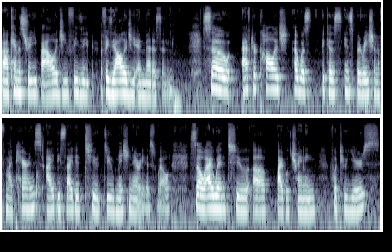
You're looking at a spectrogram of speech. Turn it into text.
biochemistry, biology, physi physiology, and medicine. So after college, I was, because inspiration of my parents, I decided to do missionary as well. So I went to Bible training for two years.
